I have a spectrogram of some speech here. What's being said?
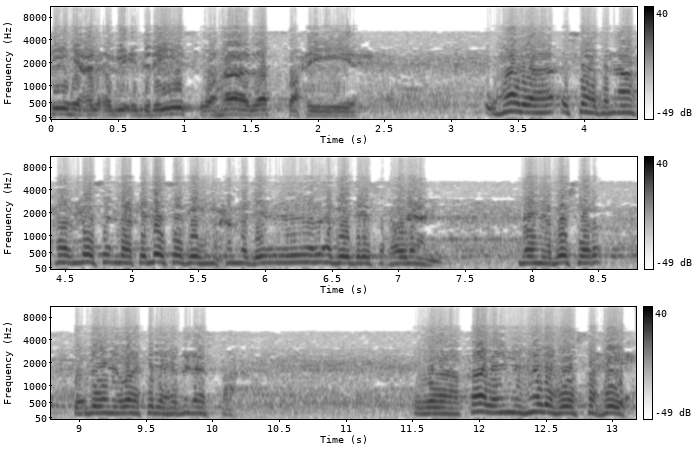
فيه عن أبي إدريس وهذا الصحيح. وهذا إسناد آخر ليس لكن ليس فيه محمد أبي إدريس الخولاني بين بسر وبين واثله بن الاسقع وقال إن هذا هو الصحيح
